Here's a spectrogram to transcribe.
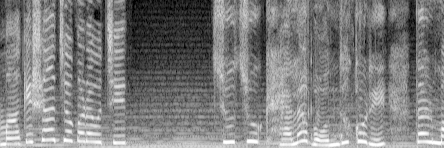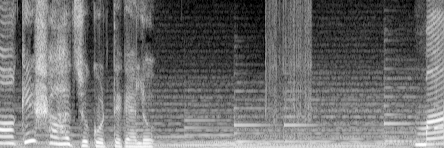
মাকে সাহায্য করা উচিত। চুচু খেলা বন্ধ করে তার মাকে সাহায্য করতে গেল। মা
